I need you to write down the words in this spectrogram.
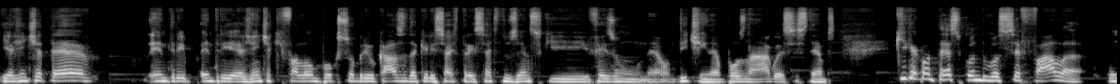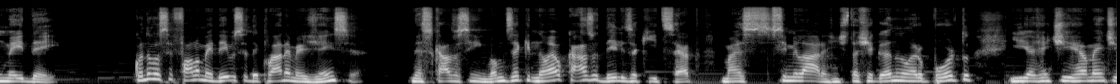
e a gente até, entre, entre a gente aqui, falou um pouco sobre o caso daquele 737-200 que fez um, né, um ditching, né, um pouso na água esses tempos. O que, que acontece quando você fala um Mayday? Quando você fala Mayday, você declara emergência, nesse caso, assim, vamos dizer que não é o caso deles aqui, certo? Mas similar, a gente está chegando no aeroporto e a gente realmente,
